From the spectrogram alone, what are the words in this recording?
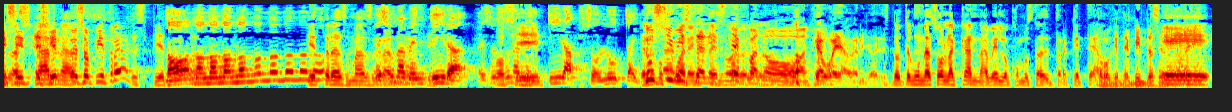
¿Es- es- es cierto eso, Pietra? Es Pietra No, no, no, no, no, no, no, no, no. Pietra es más Es una grande, sí. mentira. Eso No, es una sí. mentira absoluta. Tú sí viste a Di 49 Stefano. No, Ángel. que voy a ver yo. No tengo una sola cana, velo cómo está de traqueteado. Como que te pintas el Eh,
